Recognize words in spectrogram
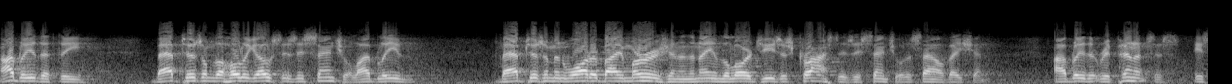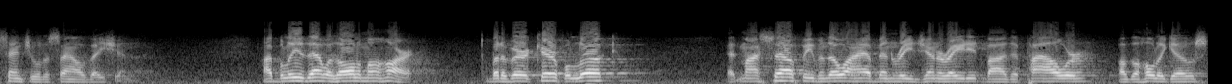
I believe that the baptism of the Holy Ghost is essential. I believe baptism in water by immersion in the name of the Lord Jesus Christ is essential to salvation. I believe that repentance is essential to salvation. I believe that with all of my heart. But a very careful look at myself, even though I have been regenerated by the power of the Holy Ghost,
